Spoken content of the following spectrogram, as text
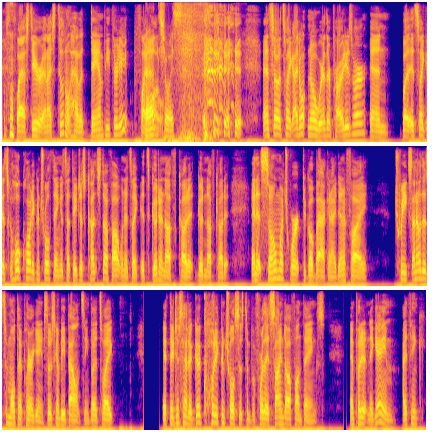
last year, and I still don't have a damn P38 flight Bad model. Bad choice. and so it's like I don't know where their priorities are, and but it's like it's a whole quality control thing. is that they just cut stuff out when it's like it's good enough, cut it, good enough, cut it, and it's so much work to go back and identify tweaks. I know that it's a multiplayer game, so it's gonna be balancing, but it's like if they just had a good quality control system before they signed off on things and put it in the game, I think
